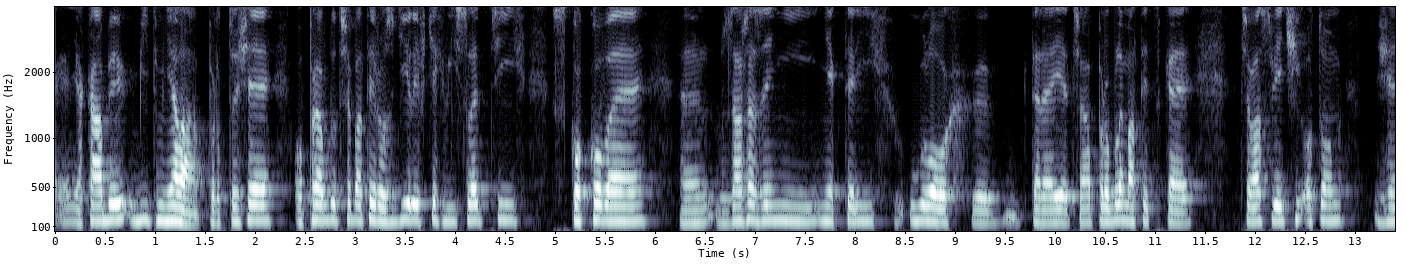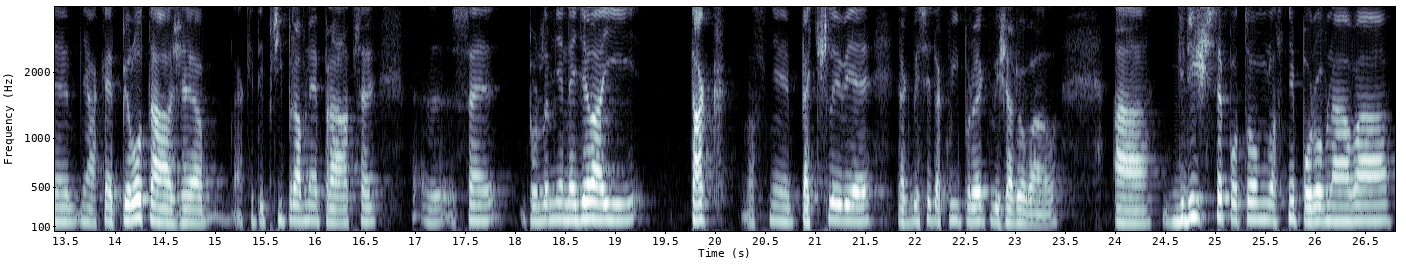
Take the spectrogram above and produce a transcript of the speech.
jaká by být měla, protože opravdu třeba ty rozdíly v těch výsledcích skokové, zařazení některých úloh, které je třeba problematické, třeba svědčí o tom, že nějaké pilotáže a nějaké ty přípravné práce se podle mě nedělají tak vlastně pečlivě, jak by si takový projekt vyžadoval. A když se potom vlastně porovnává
